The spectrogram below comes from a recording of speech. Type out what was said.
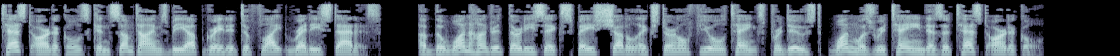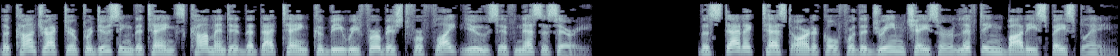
Test articles can sometimes be upgraded to flight-ready status. Of the 136 Space Shuttle external fuel tanks produced, one was retained as a test article. The contractor producing the tanks commented that that tank could be refurbished for flight use if necessary. The static test article for the Dream Chaser lifting body spaceplane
